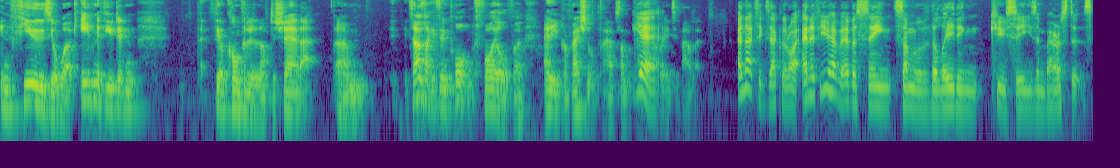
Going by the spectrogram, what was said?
infuse your work, even if you didn't feel confident enough to share that. Um, it sounds like it's an important foil for any professional to have some kind yeah. of creative outlet. And that's exactly right. And if you have ever seen some of the leading QCs and barristers,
